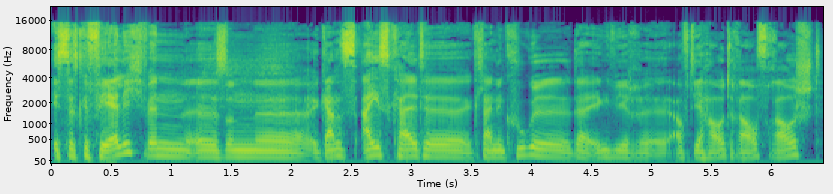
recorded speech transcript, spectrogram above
Ist das gefährlich, wenn äh, so eine ganz eiskalte kleine Kugel da irgendwie auf die Haut raufrauscht?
